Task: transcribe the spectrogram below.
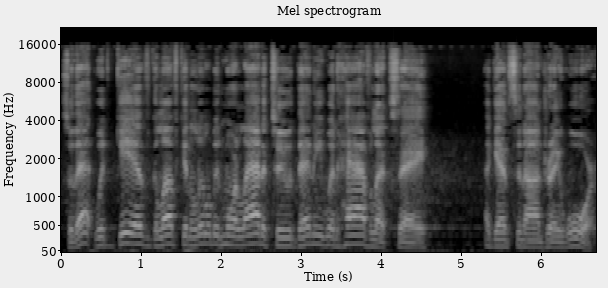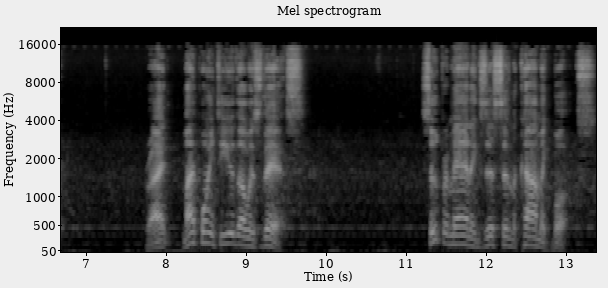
So that would give Golovkin a little bit more latitude than he would have, let's say, against an Andre Ward. Right? My point to you, though, is this Superman exists in the comic books,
